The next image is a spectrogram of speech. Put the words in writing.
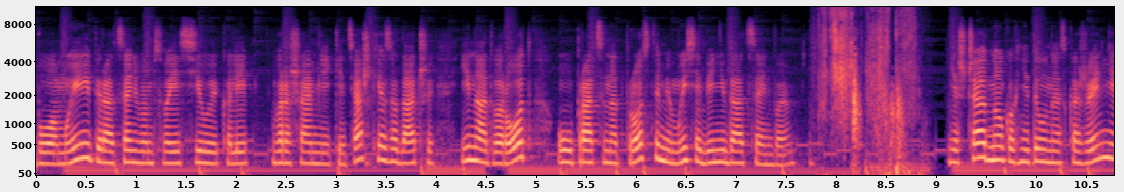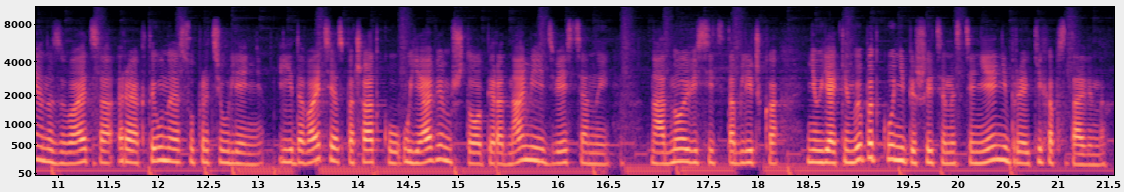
Бо мы пераацэньваем свае сілы, калі вырашаем нейкія цяжкія задачы і наадварот, у працы над простымі мы сябе недаацэньваем. Яшчэ адно когнітыўнае скажэнне называецца рэактыўнае супраціўленне. І давайте спачатку уявім, што перад намі дзве сцяны. На адной вісіць таблічка ні ў якім выпадку не пішыце на сцяне ні пры якіх абставінах.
